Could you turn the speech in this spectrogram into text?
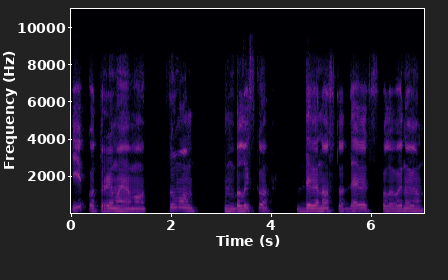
і отримаємо суму близько 99,5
